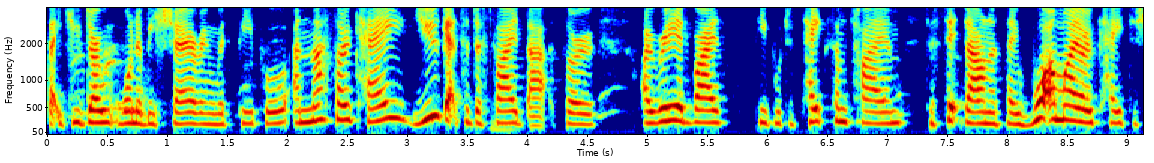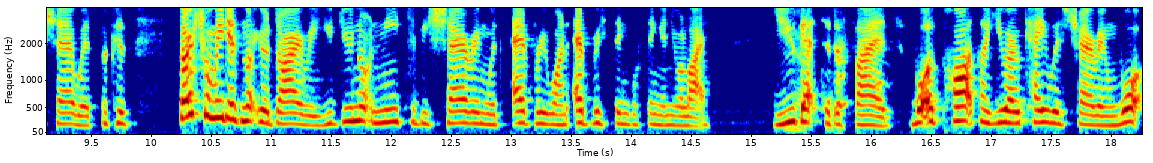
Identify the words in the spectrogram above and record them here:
that you don't want to be sharing with people, and that's okay. You get to decide that. So I really advise people to take some time to sit down and say, What am I okay to share with? Because social media is not your diary. You do not need to be sharing with everyone every single thing in your life. You yeah. get to decide what parts are you okay with sharing? What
